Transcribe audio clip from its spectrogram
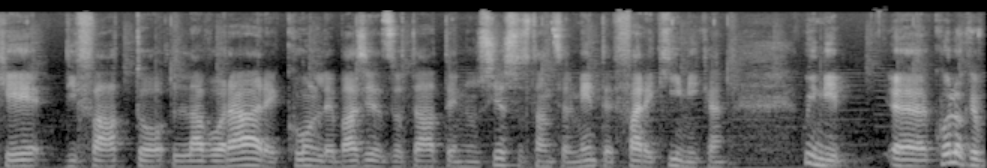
che di fatto lavorare con le basi azotate non sia sostanzialmente fare chimica quindi eh, quello che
